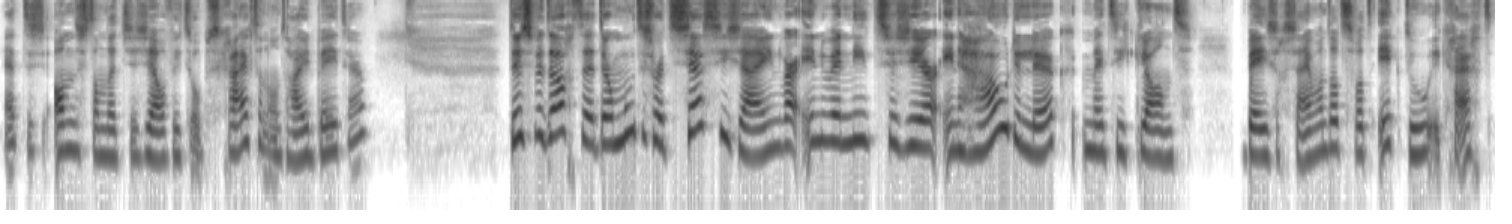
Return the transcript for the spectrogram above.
Het is anders dan dat je zelf iets opschrijft, dan onthoud beter. Dus we dachten, er moet een soort sessie zijn waarin we niet zozeer inhoudelijk met die klant bezig zijn. Want dat is wat ik doe. Ik ga echt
